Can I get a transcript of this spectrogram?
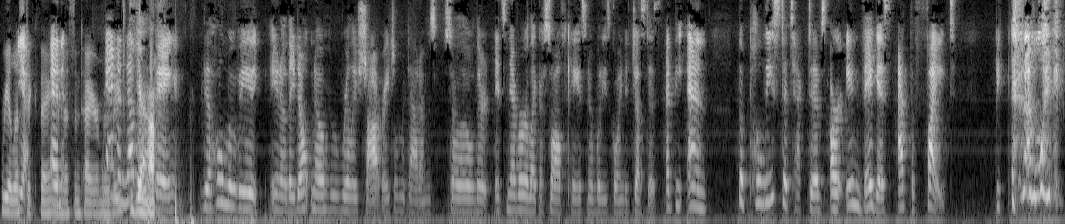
realistic thing and- in this entire movie. And another Yeah. thing, the whole movie, you know, they don't know who really shot Rachel McAdams, so there, it's never like a solved case. Nobody's going to justice. At the end, the police detectives are in Vegas at the fight. Be- I'm like,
